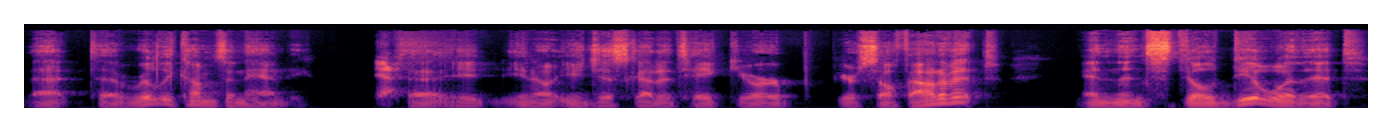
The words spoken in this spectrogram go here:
that uh, really comes in handy. Yes. Uh, you, you know, you just got to take your yourself out of it and then still deal with it,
